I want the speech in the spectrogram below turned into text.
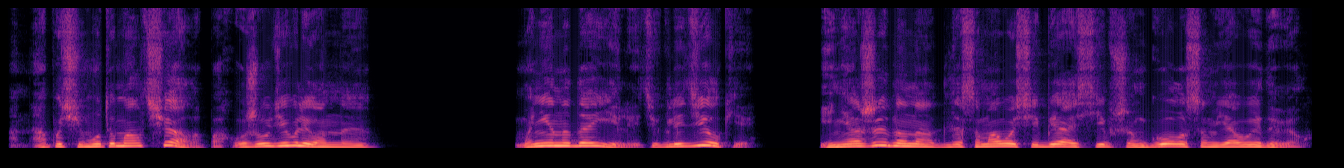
Она почему-то молчала, похоже, удивленная. Мне надоели эти гляделки, и неожиданно для самого себя осипшим голосом я выдавил.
